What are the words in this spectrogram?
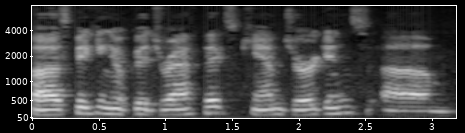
Uh, speaking of good draft picks, Cam Jurgens. Um,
